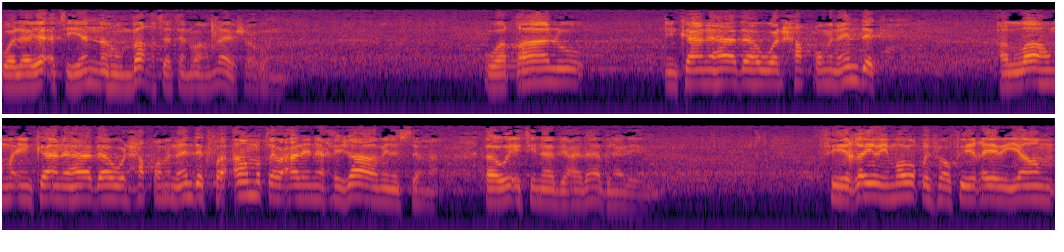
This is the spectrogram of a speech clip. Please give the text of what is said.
ولا يأتينهم بغتة وهم لا يشعرون. وقالوا إن كان هذا هو الحق من عندك اللهم إن كان هذا هو الحق من عندك فأمطر علينا حجارة من السماء أو ائتنا بعذاب أليم. في غير موقف وفي غير يوم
